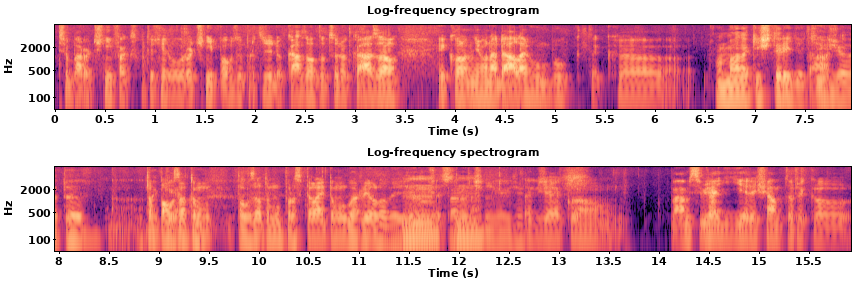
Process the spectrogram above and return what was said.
třeba roční, fakt skutečně dvouroční pauzu, protože dokázal to, co dokázal, je kolem něho nadále humbuk, tak... Uh, On má taky čtyři děti, tak, že jo? To, ta pauza, jako... tomu, pauza tomu prospěla i tomu Guardiolovi, že jo? Mm, roční, takže. takže jako... Já myslím, že i Didier Deschamps to řekl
